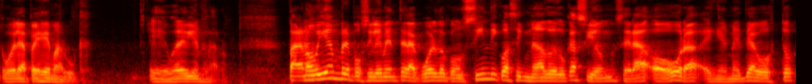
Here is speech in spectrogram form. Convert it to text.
huele a PG Maruca. Eh, huele bien raro. Para noviembre, posiblemente el acuerdo con síndico asignado de educación será ahora, en el mes de agosto,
